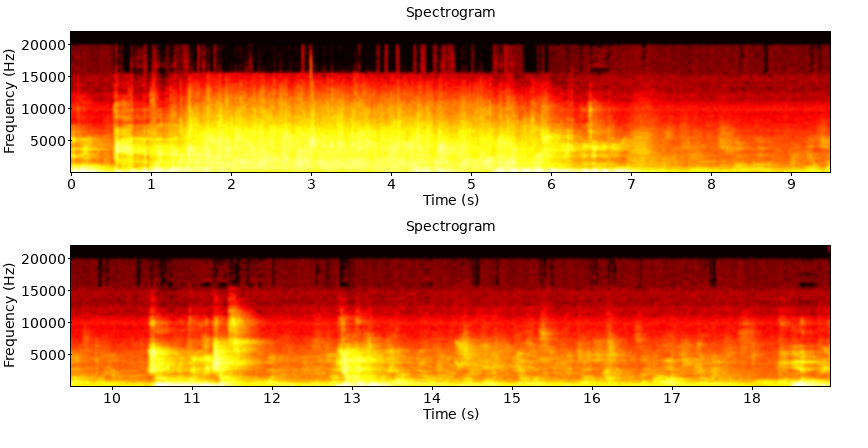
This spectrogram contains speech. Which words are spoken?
А вам? Дякую. Дякую, перепрошую, ви, ви запитували. Що я роблю вільний час? Як я проводжу? Хобі.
